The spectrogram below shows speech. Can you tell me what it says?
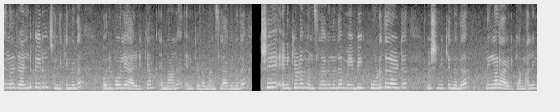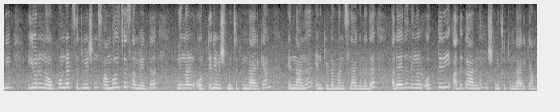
നിങ്ങൾ രണ്ടുപേരും ചിന്തിക്കുന്നത് ഒരുപോലെ ആയിരിക്കാം എന്നാണ് എനിക്കിവിടെ മനസ്സിലാകുന്നത്. പക്ഷേ എനിക്കിവിടെ മനസ്സിലാകുന്നത് മേ ബി കൂടുതലായിട്ട് വിഷമിക്കുന്നത് നിങ്ങളായിരിക്കാം. അല്ലെങ്കിൽ ഈ ഒരു നോ കോണ്ടാക്ട് സിറ്റുവേഷൻ സംഭവിച്ച സമയത്ത് നിങ്ങൾ ഒത്തിരി വിഷമിച്ചിട്ടുണ്ടായിരിക്കാം എന്നാണ് എനിക്കിവിടെ മനസ്സിലാകുന്നത്. അതായത് നിങ്ങൾ ഒത്തിരി അത് കാരണം വിഷമിച്ചിട്ടുണ്ടായിരിക്കാം.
